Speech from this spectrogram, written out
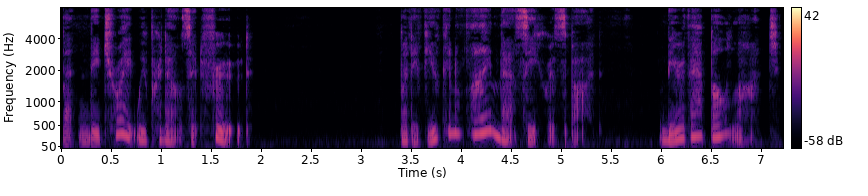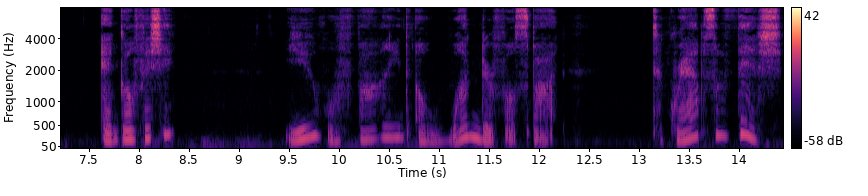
But in Detroit, we pronounce it Froude. But if you can find that secret spot near that boat launch and go fishing, you will find a wonderful spot to grab some fish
